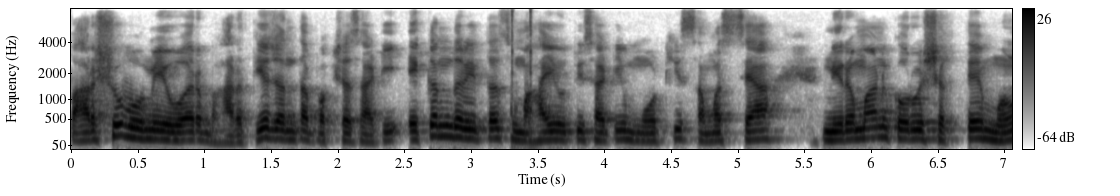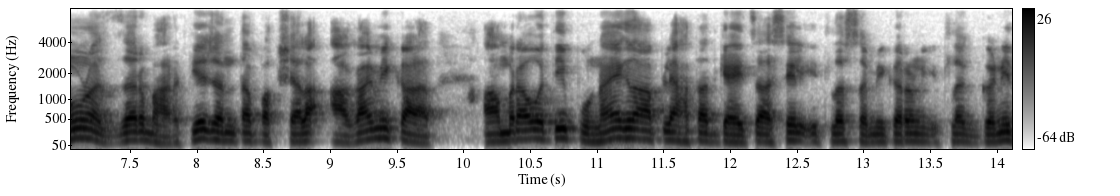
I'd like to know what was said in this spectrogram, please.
पार्श्वभूमीवर भारतीय जनता पक्षासाठी एकंदरीतच महायुतीसाठी मोठी समस्या निर्माण करू शकते म्हणूनच जर भारतीय जनता पक्षाला आगामी काळात अमरावती पुन्हा एकदा आपल्या हातात घ्यायचं असेल इथलं समीकरण इथलं गणित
